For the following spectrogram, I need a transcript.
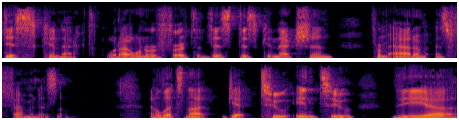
disconnect. What I want to refer to this disconnection from Adam as feminism. And let's not get too into the uh,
